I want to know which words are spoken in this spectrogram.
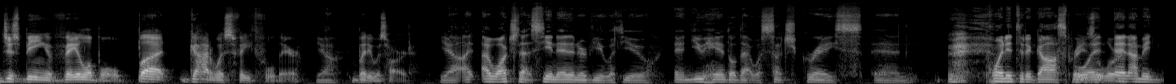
just being available. But God was faithful there, yeah. but it was hard. Yeah, I, I watched that CNN interview with you, and you handled that with such grace and pointed to the gospel. Praise the and, Lord. and I mean,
